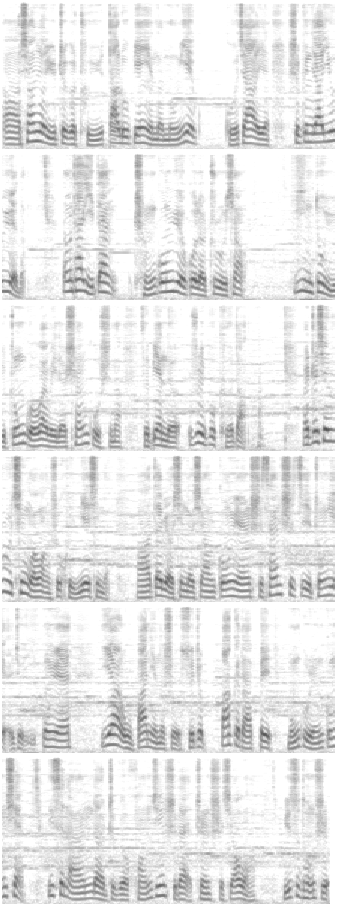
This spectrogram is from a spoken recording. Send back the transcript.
啊，相较于这个处于大陆边沿的农业国家而言，是更加优越的。那么，他一旦成功越过了诸如像印度与中国外围的山谷时呢，则变得锐不可挡。而这些入侵往往是毁灭性的。啊，代表性的像公元十三世纪中叶，就公元一二五八年的时候，随着巴格达被蒙古人攻陷，伊斯兰的这个黄金时代正式消亡。与此同时，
